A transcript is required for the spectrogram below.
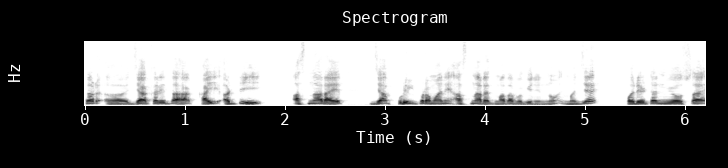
तर ज्याकरिता काही अटी असणार आहेत ज्या पुढील प्रमाणे असणार आहेत माता भगिनींनो म्हणजे पर्यटन व्यवसाय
